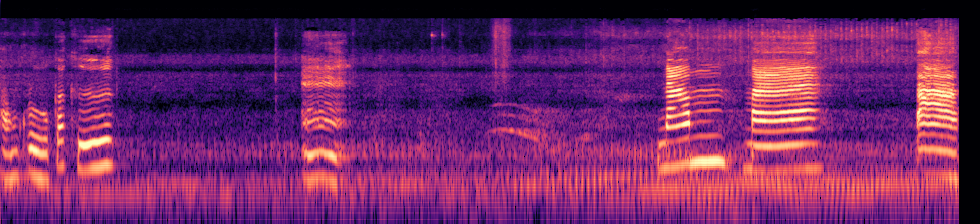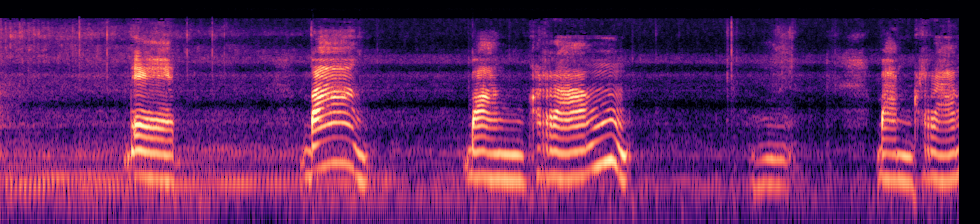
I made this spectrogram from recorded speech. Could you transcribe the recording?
ของครูก็คืออ่านำมาตาก แดด บ้าง บางครั้ง บางครั้ง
